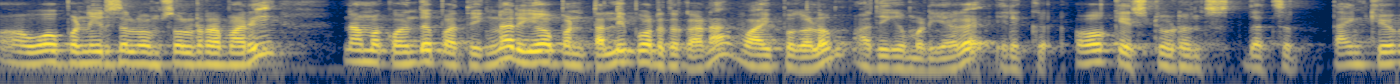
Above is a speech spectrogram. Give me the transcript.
ஓ பன்னீர்செல்வம் சொல்கிற மாதிரி நமக்கு வந்து பார்த்திங்கன்னா ரீஓப்பன் தள்ளி போகிறதுக்கான வாய்ப்புகளும் அதிகப்படியாக இருக்குது okay students that's it thank you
